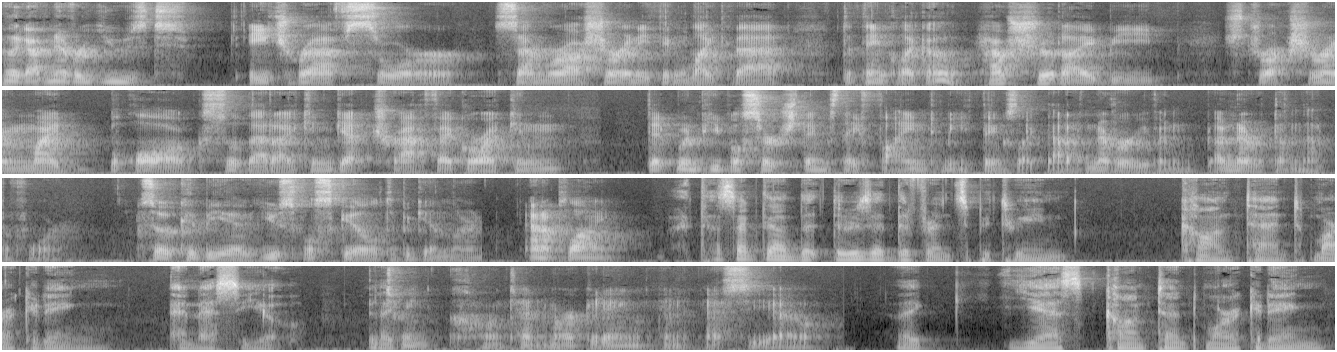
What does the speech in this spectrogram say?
like i've never used Ahrefs or SEMrush or anything like that to think like, oh, how should I be structuring my blog so that I can get traffic or I can that when people search things they find me, things like that. I've never even I've never done that before. So it could be a useful skill to begin learning and applying. At the same time, there is a difference between content marketing and SEO. Between like, content marketing and SEO. Like yes, content marketing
